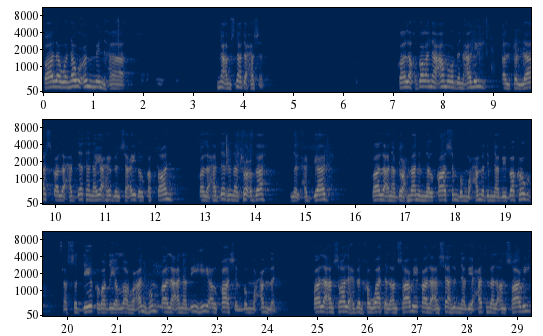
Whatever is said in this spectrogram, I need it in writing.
قال ونوع منها. نعم إسناد حسن. قال أخبرنا عمرو بن علي الفلاس. قال حدثنا يحيى بن سعيد القطان. قال حدثنا شعبة بن الحجاج. قال عن عبد الرحمن بن القاسم بن محمد بن أبي بكر الصديق رضي الله عنهم قال عن أبيه القاسم بن محمد. قال عن صالح بن خوات الأنصاري قال عن سهل بن أبي حتم الأنصاري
